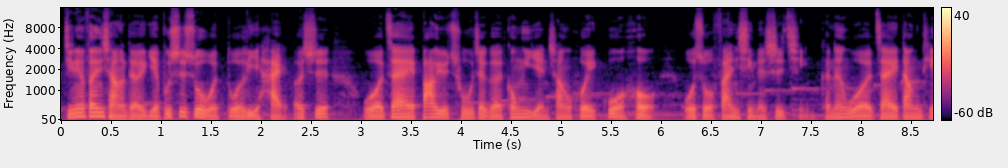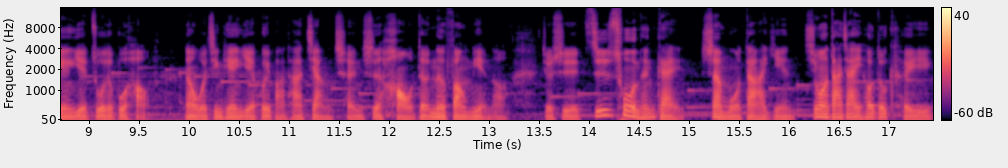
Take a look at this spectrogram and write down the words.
今天分享的也不是说我多厉害，而是我在八月初这个公益演唱会过后，我所反省的事情，可能我在当天也做的不好。那我今天也会把它讲成是好的那方面啊，就是知错能改，善莫大焉。希望大家以后都可以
